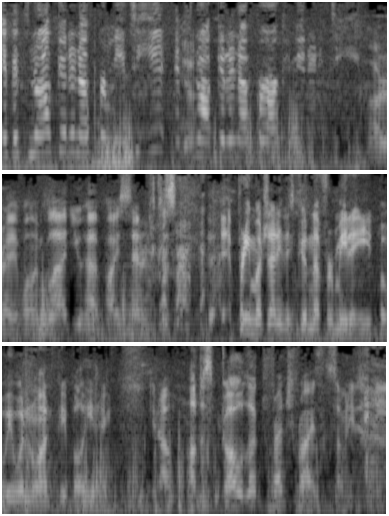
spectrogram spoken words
If it's not good enough for me to eat, it's Yeah. not good enough for our community to eat. All right. Well, I'm glad you have high standards because pretty much anything's good enough for me to eat, but we wouldn't want people eating. You know, I'll just go look French fries that somebody didn't eat.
